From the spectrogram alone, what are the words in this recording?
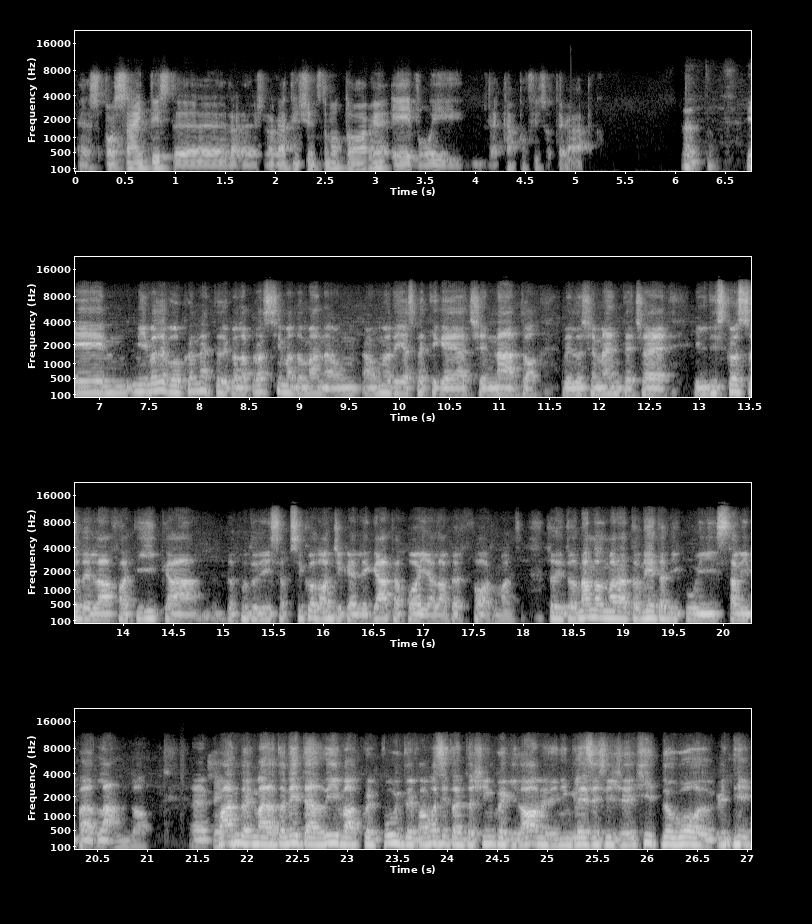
eh, sport scientist, eh, laureati in scienze motorie e voi del campo fisioterapico. Certo. E, mm, mi volevo connettere con la prossima domanda a uno degli aspetti che hai accennato velocemente, cioè il discorso della fatica dal punto di vista psicologico è legata poi alla performance. Cioè, ritornando al maratoneta di cui stavi parlando, eh, sì. quando il maratoneta arriva a quel punto, i famosi 35 km, in inglese si dice hit the wall, quindi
